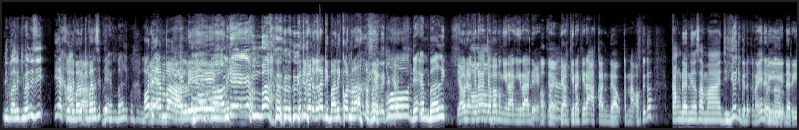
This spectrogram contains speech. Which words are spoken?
Dibalik gimana sih? Iya kalau dibalik gimana sih DM balik maksudnya. oh DM balik Oh, DM bang. gue juga dengernya dibalik Kondra Iya gue juga. Oh, DM balik. Ya udah kita coba mengira-ngira deh. Oke. Yang kira-kira akan kena waktu itu Kang Daniel sama Jihyo juga ada kenanya dari dari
